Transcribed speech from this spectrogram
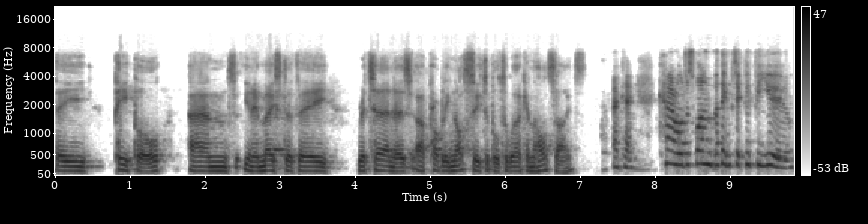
the people, and you know most of the returners are probably not suitable to work in the hot sites. Okay, Carole, just one, I think particularly for you,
